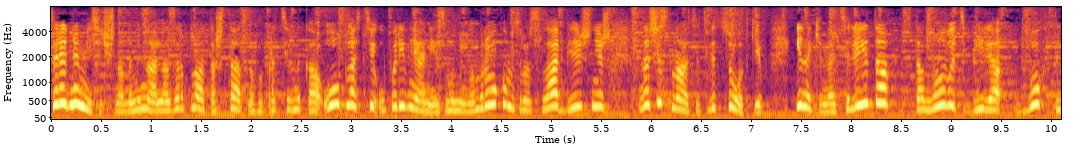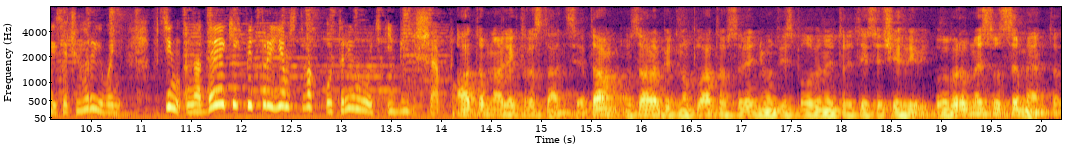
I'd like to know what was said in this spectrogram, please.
Середньомісячна номінальна зарплата штатного працівника області у порівнянні з минулим роком зросла більш ніж на 16% і на кінець літа становить біля 2 тисяч гривень. Втім, на деяких підприємствах отримують і більше. Атомна електростанція. Там заробітна плата в середньому 2,5-3 тисячі гривень. Виробництво цемента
